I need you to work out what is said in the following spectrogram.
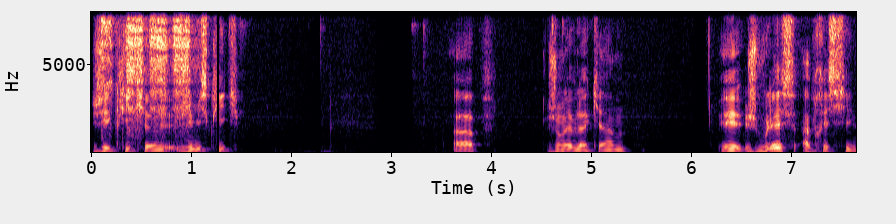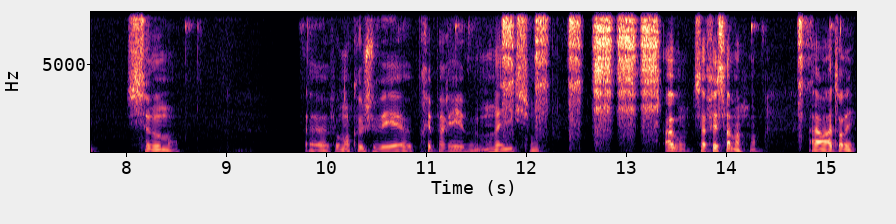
J'ai clic, euh, j'ai mis ce clic. Hop, j'enlève la cam. Et je vous laisse apprécier ce moment. euh, pendant que je vais euh, préparer mon addiction. Ah bon, ça fait ça maintenant. Alors attendez.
